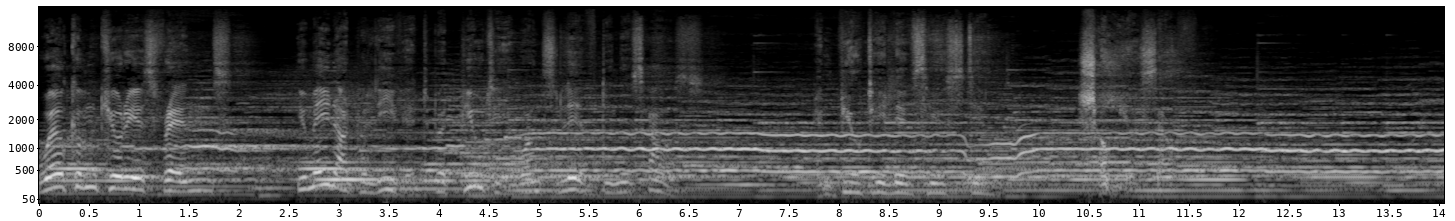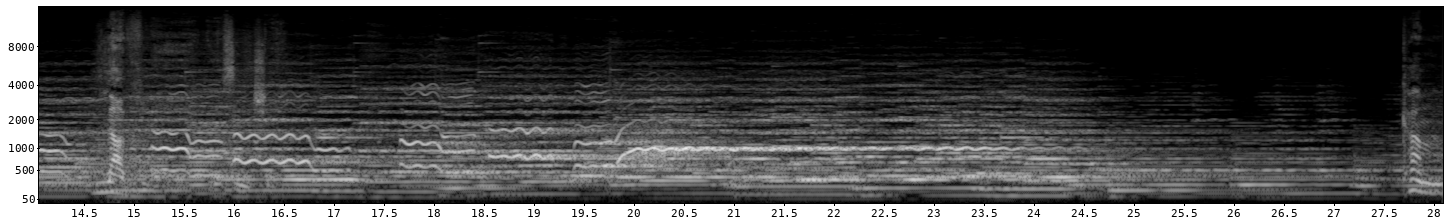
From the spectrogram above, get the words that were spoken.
Welcome, curious friends. You may not believe it, but beauty once lived in this house. And beauty lives here still. Show yourself. Lovely, isn't she? Come,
